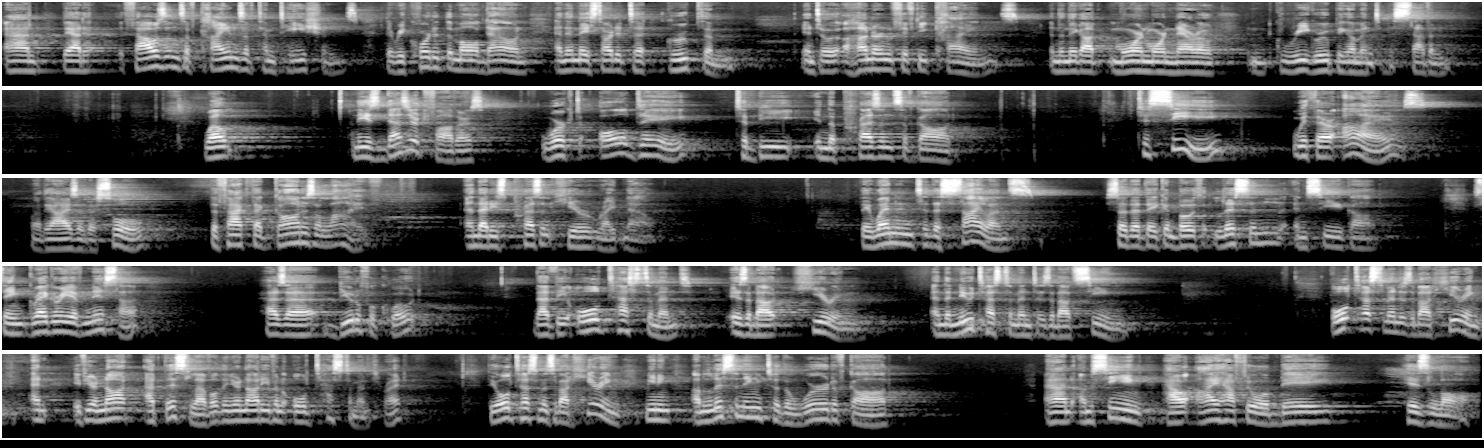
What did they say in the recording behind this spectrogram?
And they had thousands of kinds of temptations. They recorded them all down, and then they started to group them into 150 kinds. And then they got more and more narrow, regrouping them into the seven. Well, these desert fathers worked all day to be in the presence of God, to see with their eyes, well, the eyes of their soul, the fact that God is alive and that He's present here right now. They went into the silence so that they can both listen and see God. St. Gregory of Nyssa has a beautiful quote that the Old Testament is about hearing and the New Testament is about seeing. Old Testament is about hearing, and if you're not at this level, then you're not even Old Testament, right? The Old Testament is about hearing, meaning I'm listening to the Word of God and I'm seeing how I have to obey His law.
